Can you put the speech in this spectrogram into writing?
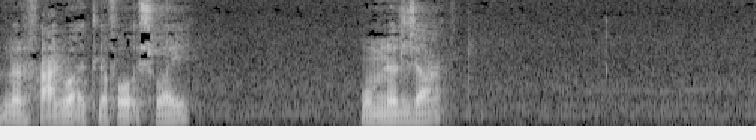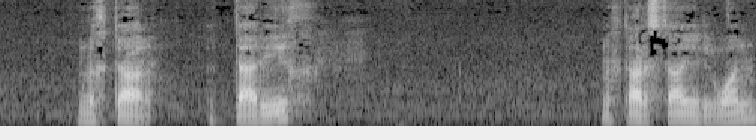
نرفع الوقت لفوق شوي. وبنرجع نختار التاريخ نختار style 1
